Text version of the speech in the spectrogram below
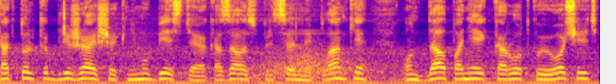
Как только ближайшее к нему бестия оказалось в прицельной планке, он дал по ней короткую очередь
